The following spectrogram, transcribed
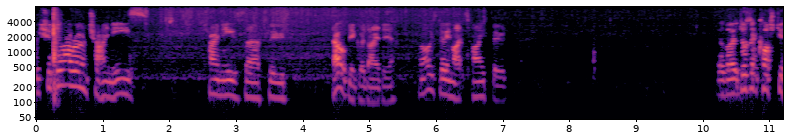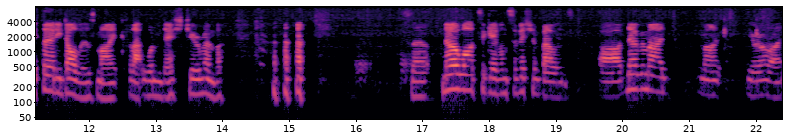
We should do our own Chinese Chinese uh, food. That would be a good idea. I'm always doing like Thai food. Although it doesn't cost you thirty dollars, Mike, for that one dish. Do you remember? so no award to give, on sufficient balance. Uh, never mind, Mike. You're all right.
